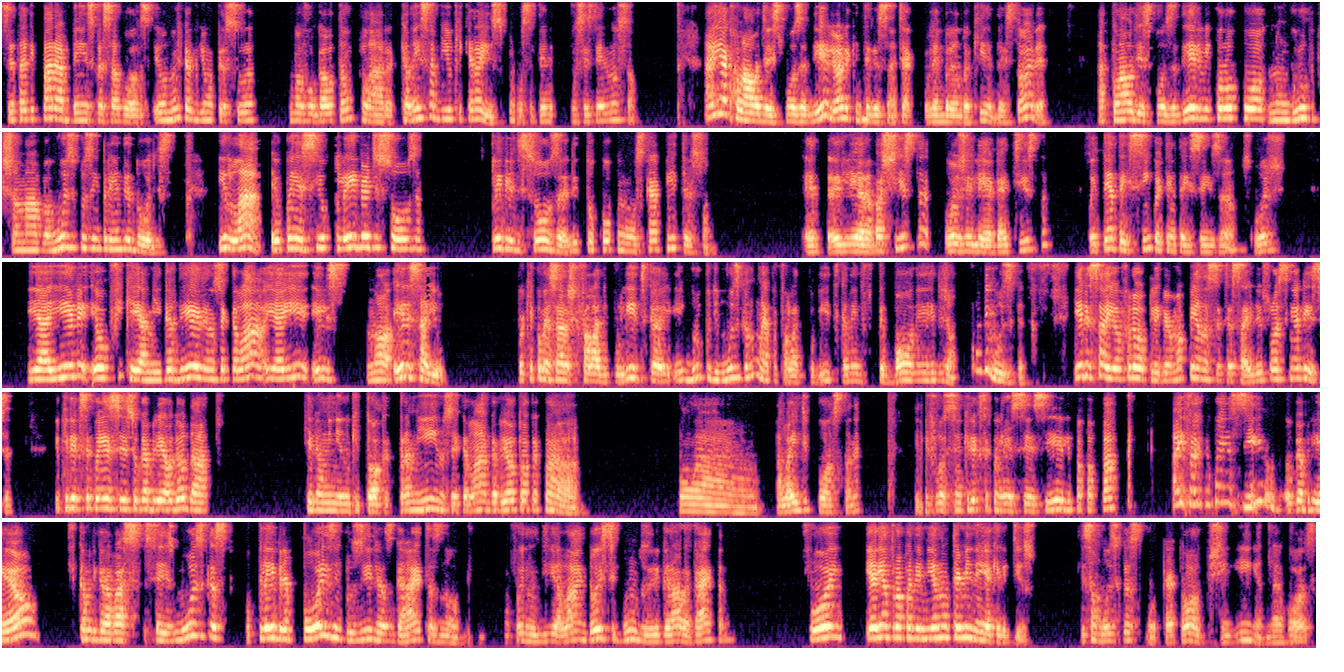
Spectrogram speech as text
você está de parabéns com essa voz. Eu nunca vi uma pessoa com uma vogal tão clara, que eu nem sabia o que, que era isso, para você ter, vocês terem noção. Aí a Cláudia, a esposa dele, olha que interessante, lembrando aqui da história, a Cláudia, a esposa dele, me colocou num grupo que chamava Músicos Empreendedores. E lá eu conheci o Kleiber de Souza. Kleiber de Souza, ele tocou com o Oscar Peterson. É, ele era baixista, hoje ele é gaitista, 85, 86 anos hoje. E aí ele, eu fiquei amiga dele, não sei o que lá, e aí ele, ele saiu. Porque começaram a falar de política, e grupo de música não é para falar de política, nem de futebol, nem de religião, fala de música. E ele saiu, eu falei, ô oh, Kleber, uma pena você ter saído. Ele falou assim, Alicia, eu queria que você conhecesse o Gabriel Deodato, que ele é um menino que toca para mim, não sei o que lá. O Gabriel toca com a, com a, a Laide Costa, né? Ele falou assim, eu queria que você conhecesse ele, papapá. Aí foi que eu conheci o Gabriel, ficamos de gravar seis músicas, o Kleber pôs, inclusive, as gaitas no, foi num dia lá, em dois segundos ele grava a gaita. Né? Foi. E aí entrou a pandemia, não terminei aquele disco. Que são músicas do Cartola, Pixinguinha, Né Rosa,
